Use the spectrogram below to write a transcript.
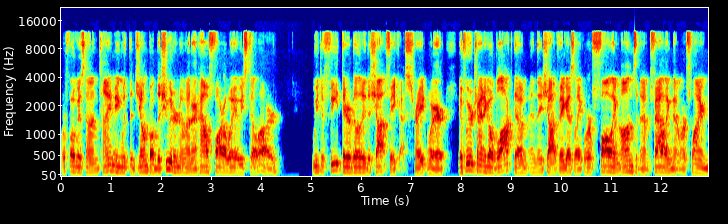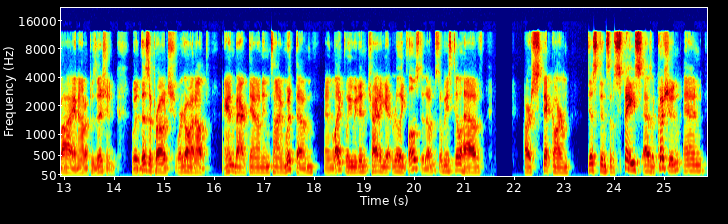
we're focused on timing with the jump of the shooter, no matter how far away we still are we defeat their ability to shot fake us, right? Where if we were trying to go block them and they shot fake us, like we're falling onto them, fouling them, or flying by and out of position. With this approach, we're going up and back down in time with them. And likely we didn't try to get really close to them. So we still have our stick arm distance of space as a cushion. And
